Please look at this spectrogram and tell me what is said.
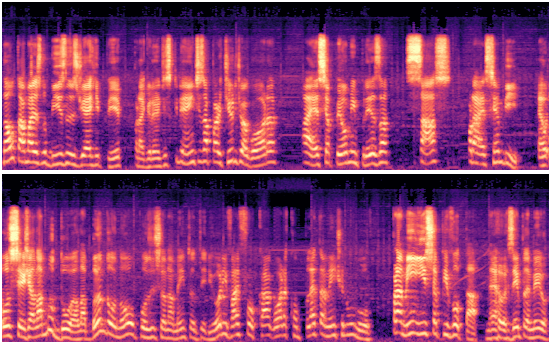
não está mais no business de RP para grandes clientes, a partir de agora a SAP é uma empresa SaaS para SMB. É, ou seja, ela mudou, ela abandonou o posicionamento anterior e vai focar agora completamente no novo. Para mim, isso é pivotar. Né? O exemplo é meio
